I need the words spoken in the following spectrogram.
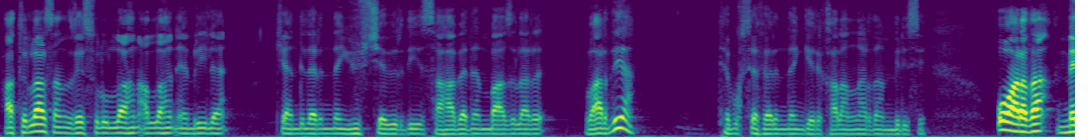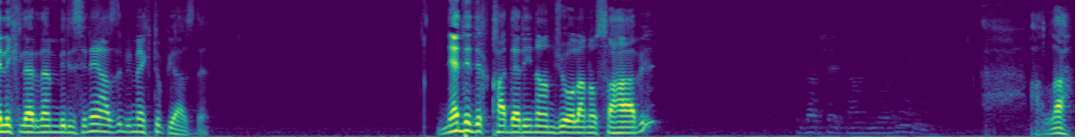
hatırlarsanız Resulullah'ın Allah'ın emriyle kendilerinden yüz çevirdiği sahabeden bazıları vardı ya Tebuk seferinden geri kalanlardan birisi. O arada meliklerden birisi ne yazdı? Bir mektup yazdı. Ne dedi kader inancı olan o sahabi? Allah.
